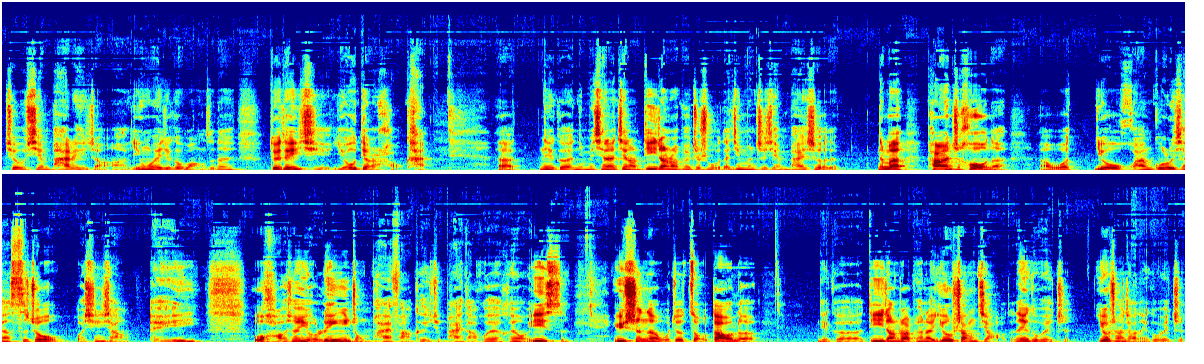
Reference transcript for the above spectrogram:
就先拍了一张啊，因为这个网子呢堆在一起有点好看。呃，那个你们现在见到第一张照片就是我在进门之前拍摄的。那么拍完之后呢，啊，我又环顾了一下四周，我心想，哎，我好像有另一种拍法可以去拍它，会很有意思。于是呢，我就走到了那个第一张照片的右上角的那个位置，右上角那个位置，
